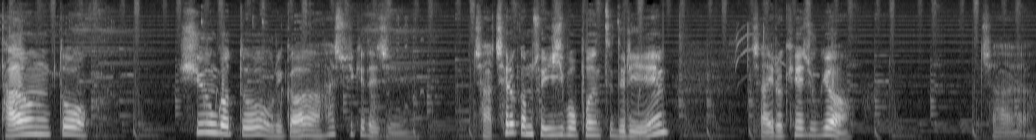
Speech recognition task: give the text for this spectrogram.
다음 또 쉬운 것도 우리가 할 수 있게 되지. 자 체력 감소 25% 느림. 자 이렇게 해주고요. 자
